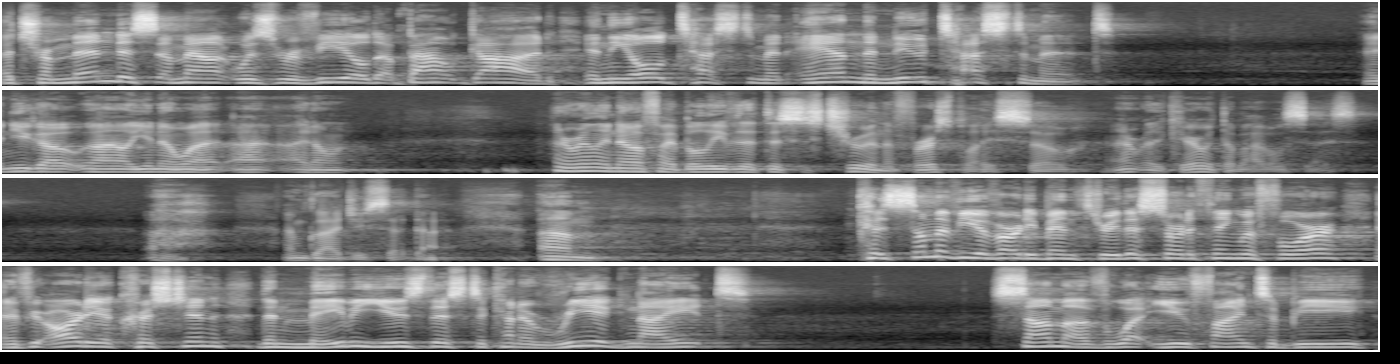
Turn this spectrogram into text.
A tremendous amount was revealed about God in the Old Testament and the New Testament. And you go, well, you know what? I, I don't, I don't really know if I believe that this is true in the first place, so I don't really care what the Bible says. Uh, I'm glad you said that. Um, because some of you have already been through this sort of thing before, and if you're already a Christian, then maybe use this to kind of reignite some of what you find to be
